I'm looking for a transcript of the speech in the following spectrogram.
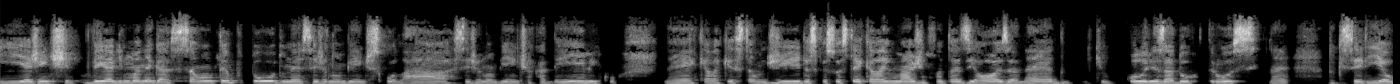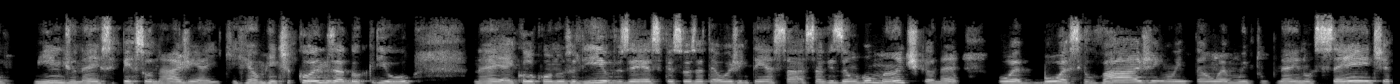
E a gente vê ali uma negação o tempo todo, né? Seja no ambiente escolar, seja no ambiente acadêmico, né? Aquela questão de das pessoas ter aquela imagem fantasiosa, né? Do que o colonizador trouxe, né? Do que seria o índio, né? Esse personagem aí que realmente o colonizador criou, né? E aí colocou nos livros, e aí as pessoas até hoje têm essa, essa visão romântica, né? Ou é boa, é selvagem, ou então é muito né, inocente, é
